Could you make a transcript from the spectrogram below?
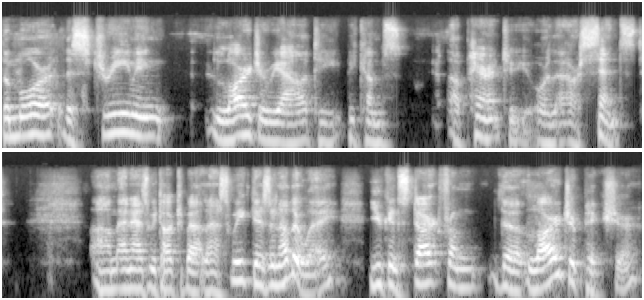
the more the streaming larger reality becomes apparent to you or, are sensed. Um, and as we talked about last week, there's another way. You can start from the larger picture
